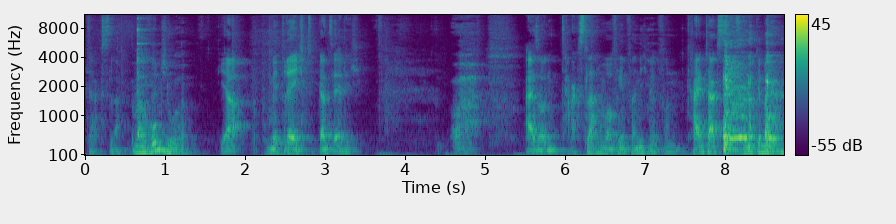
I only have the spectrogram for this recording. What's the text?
Taxler. Warum nur? Ja, mit Recht, ganz ehrlich. Also einen Taxler haben wir auf jeden Fall nicht mehr gefunden. Kein hat uns mitgenommen.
